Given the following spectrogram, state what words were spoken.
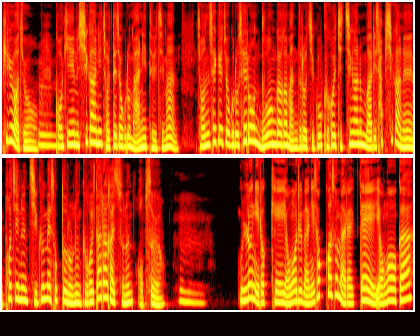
필요하죠. 음. 거기에는 시간이 절대적으로 많이 들지만 전 세계적으로 새로운 무언가가 만들어지고 그걸 지칭하는 말이 삽시간에 퍼지는 지금의 속도로는 그걸 따라갈 수는 없어요. 음. 물론 이렇게 영어를 많이 섞어서 말할 때 영어가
